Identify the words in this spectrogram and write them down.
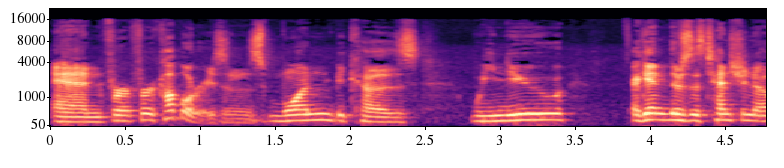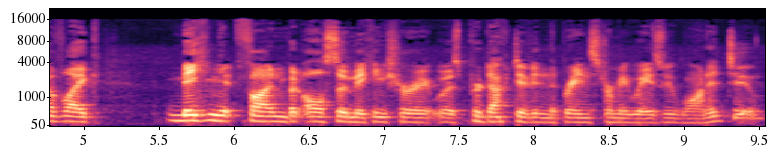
and for for a couple of reasons. One because we knew again there's this tension of like making it fun but also making sure it was productive in the brainstormy ways we wanted to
